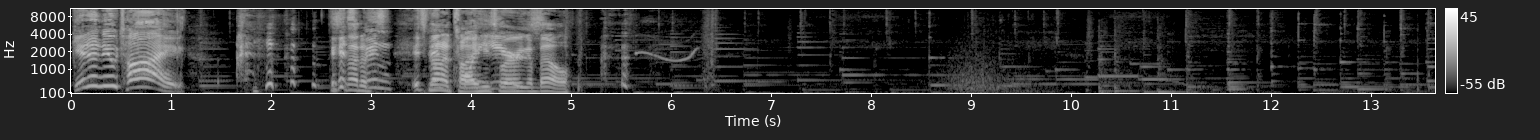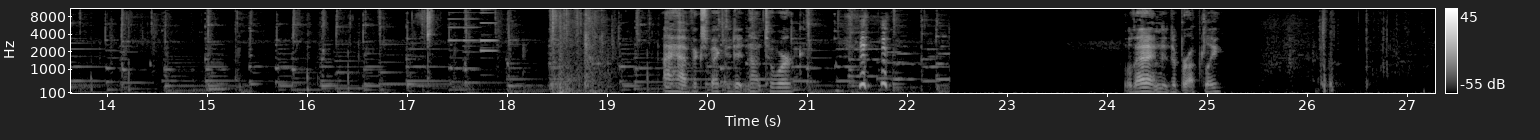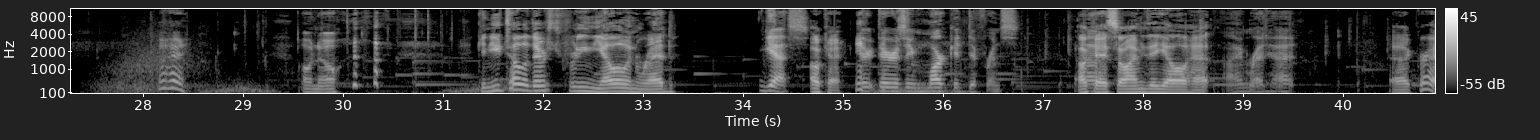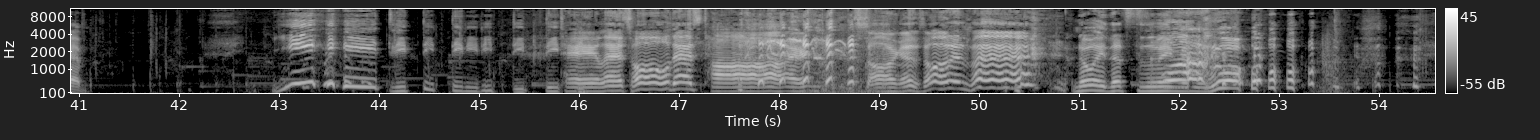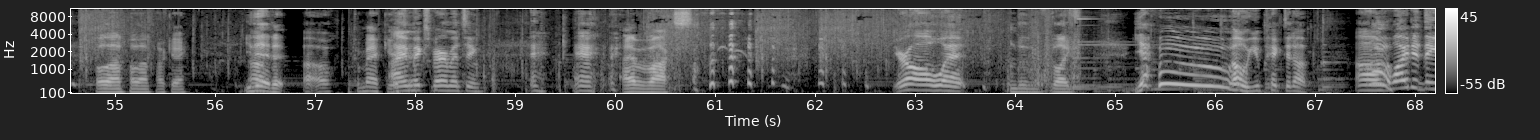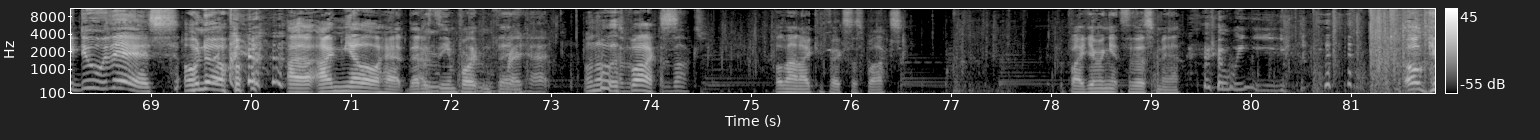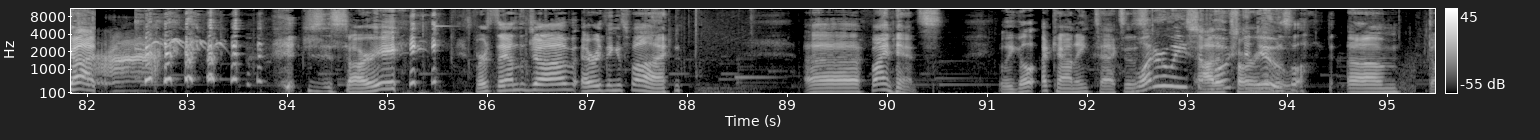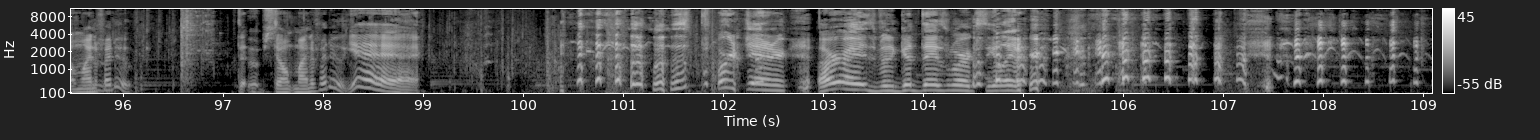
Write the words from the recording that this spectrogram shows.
Get a new tie. It's, not a, been it's been not a tie. 20 He's wearing a bell. I have expected it not to work. well, that ended abruptly. Okay. Oh no. Can you tell the difference between yellow and red? Yes, Okay. there, there is a marked difference. Okay, Uh, so I'm the yellow hat. I'm red hat. Uh, grab. Yee! Tale as old as time, song as old as man. No, wait, that's the main. Whoa! hold on, hold on. Okay. You Oh. did it. Uh oh. Come back here. I'm experimenting. Eh, eh. I have a box. You're all wet. Like, Yahoo! Oh, you picked it up. Oh, Oh. why did they do this? Oh no! uh, I'm yellow hat. That is I'm- the important I'm thing. Red hat. Oh no, this box. a box. Hold on, I can fix this box. By giving it to this man. Wee. Oh god! Sorry. First day on the job, everything is fine. Uh, finance. Legal, accounting, taxes. What are we supposed to do? Um, don't mind if I do. D- Oops. Don't mind if I do. Yeah. this poor janitor. All right, it's been a good day's work. See you later.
